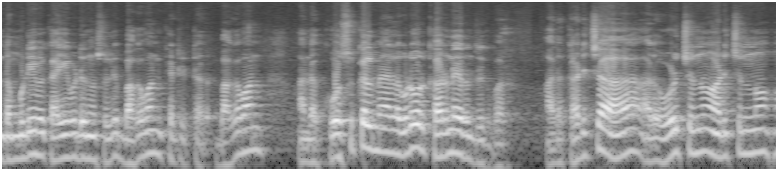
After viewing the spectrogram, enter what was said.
அந்த முடிவை கைவிடுங்கன்னு சொல்லி பகவான் கேட்டுட்டார். பகவான் அந்த கொசுக்கள் மேலே கூட ஒரு கருணை இருந்திருக்கு பாரு. அதை கடித்தா அதை ஒழிச்சிடணும் அடிச்சிடணும்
